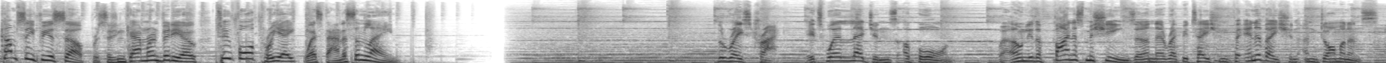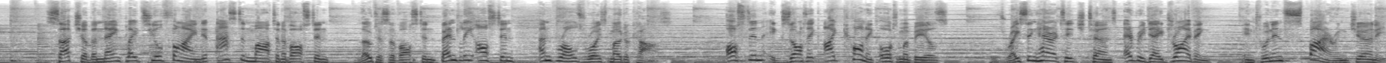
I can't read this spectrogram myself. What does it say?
Come see for yourself. Precision Camera and Video, 2438 West Anderson Lane. The racetrack. It's where legends are born, where only the finest machines earn their reputation for innovation and dominance. Such are the nameplates you'll find at Aston Martin of Austin, Lotus of Austin, Bentley Austin, and Rolls Royce Motorcars. Austin exotic, iconic automobiles whose racing heritage turns everyday driving into an inspiring journey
